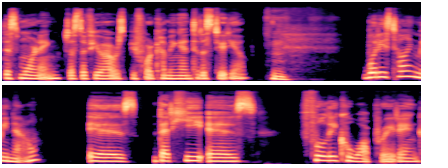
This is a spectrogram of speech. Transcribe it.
this morning, just a few hours before coming into the studio. Hmm. What he's telling me now is that he is fully cooperating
